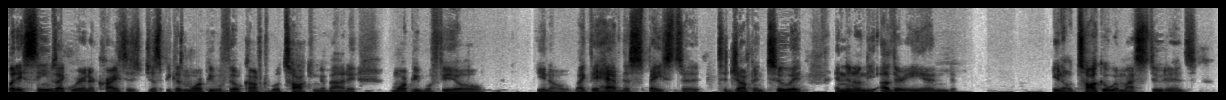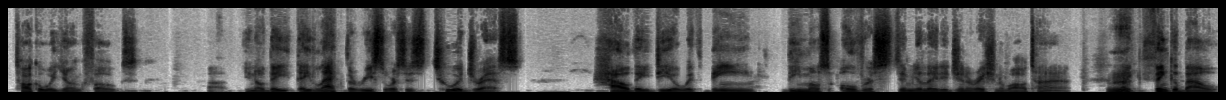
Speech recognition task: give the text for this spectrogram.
but it seems like we're in a crisis just because more people feel comfortable talking about it. More people feel you know like they have the space to to jump into it. And then on the other end you know talking with my students talking with young folks uh, you know they they lack the resources to address how they deal with being the most overstimulated generation of all time Mhm. like think about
